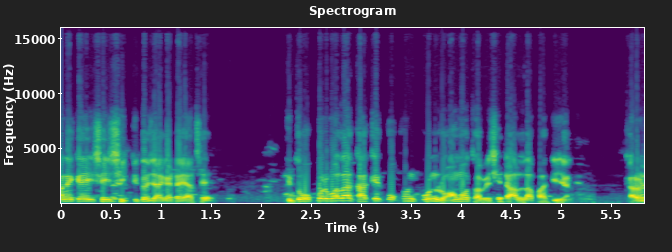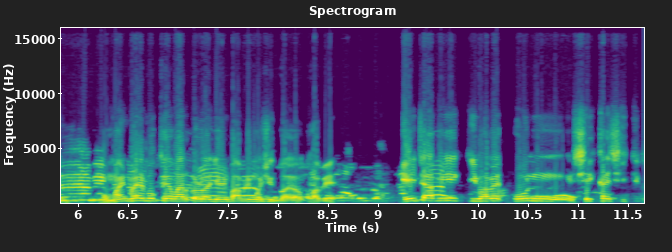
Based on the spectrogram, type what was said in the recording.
অনেকেই সেই শিক্ষিত জায়গাটায় আছে। কিন্তু ওপরওয়ালা কাকে কখন কোন রহমত হবে সেটা আল্লাহ পাকই জানে। কারণ হুমায়ুন ভাইয়ের মুখ থেকে বার করল যে বাবরি মসজিদ হবে। এইটা আমি কীভাবে কোন শিক্ষায় শিক্ষিত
